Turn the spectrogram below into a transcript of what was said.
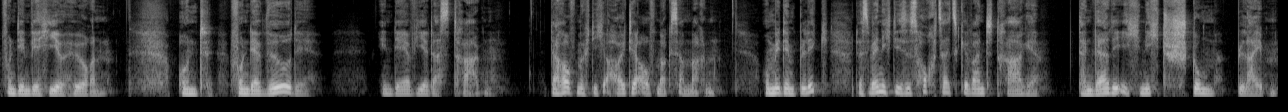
von dem wir hier hören. Und von der Würde, in der wir das tragen. Darauf möchte ich heute aufmerksam machen. Und mit dem Blick, dass wenn ich dieses Hochzeitsgewand trage, dann werde ich nicht stumm bleiben,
